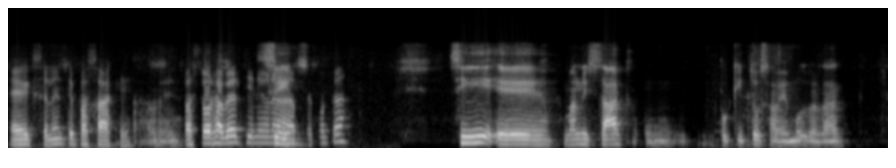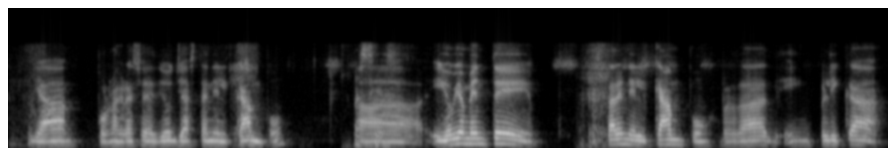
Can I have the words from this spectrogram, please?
Excelente pasaje. Pastor Javier, ¿tiene una pregunta? Sí, eh, hermano Isaac, un poquito sabemos, ¿verdad? Ya por la gracia de Dios ya está en el campo. Ah, y obviamente estar en el campo, ¿verdad? Implica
